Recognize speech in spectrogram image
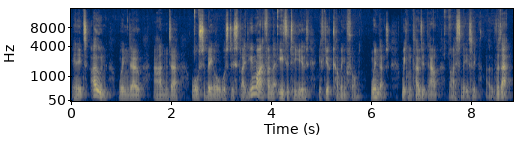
in its own window and uh, also being always displayed. You might find that easier to use if you're coming from Windows. We can close it down nice and easily over there.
